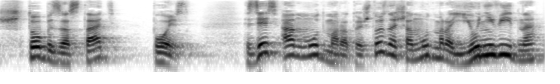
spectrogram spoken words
чтобы застать поезд. Здесь ан мудмара. То есть, что значит ан мудмара? Ее не видно.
